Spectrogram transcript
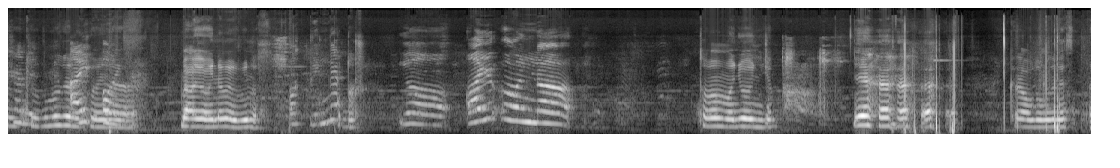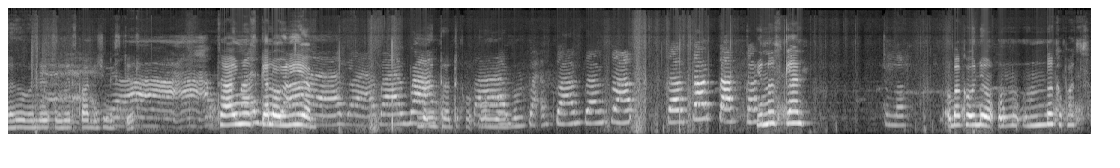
Ay, Ay, gözüküyor ya. Ben ay oynamıyorum Yunus. Bak beni Dur. ya ay oyna. Tamam hadi oynayacağım. Kral res resmimiz kardeşim istiyor. Yunus gel oynayayım. Ama internete kapatmam lazım. Yunus gel. Tamam. Bak oynuyor. Onu, onu da kapat.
